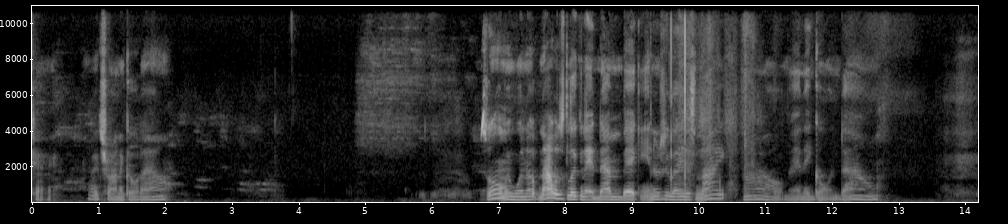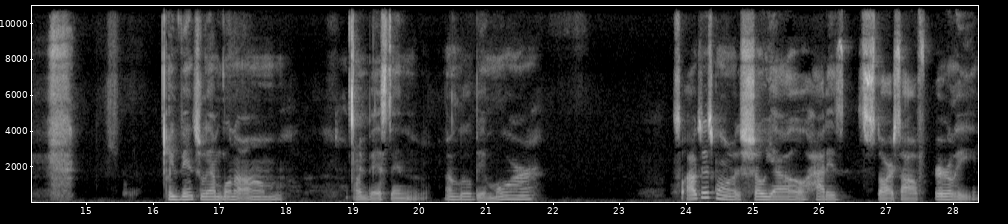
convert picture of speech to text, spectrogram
Okay, they're trying to go down. Zoom and went up. Now I was looking at Diamondback Energy last night. Oh man, they going down. Eventually, I'm gonna um invest in a little bit more. So I just want to show y'all how this starts off early,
